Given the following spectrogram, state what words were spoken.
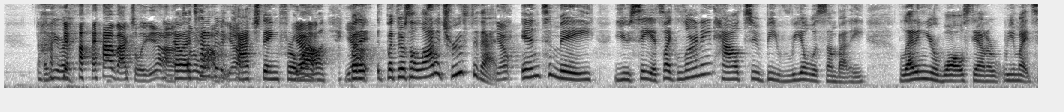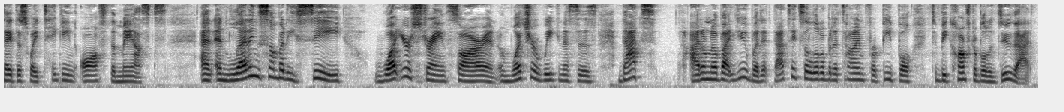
Have you ever? yeah, I have actually. Yeah, you know, it's, it's kind while, of been a yeah. catch thing for a yeah. while, yeah. but it, but there's a lot of truth to that. Yep. Into me, you see. It's like learning how to be real with somebody letting your walls down, or we might say it this way, taking off the masks and, and letting somebody see what your strengths are and, and what your weaknesses. That's, I don't know about you, but it, that takes a little bit of time for people to be comfortable to do that.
